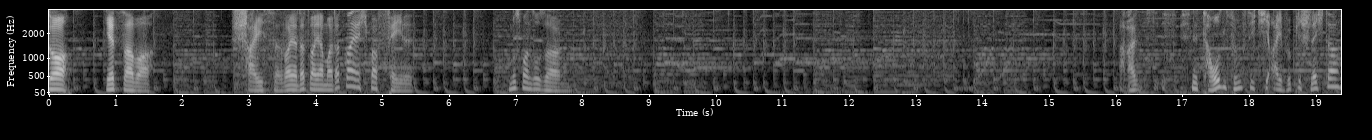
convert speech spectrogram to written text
So, jetzt aber. Scheiße, war ja, das war ja mal, das war echt mal Fail. Muss man so sagen. Aber ist, ist, ist eine 1050 Ti wirklich schlechter?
